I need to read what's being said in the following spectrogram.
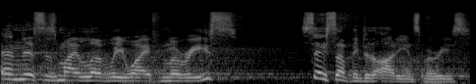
And this is my lovely wife, Maryse. Say something to the audience, Maryse.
